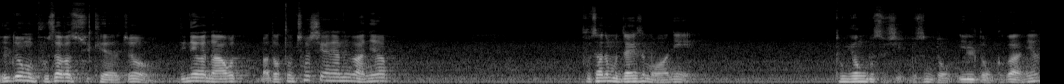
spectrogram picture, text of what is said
일동은 부사가 수식해야죠. 니네가 나하고 마더텅 첫 시간에 하는 거 아니야? 부사는 문장에서 뭐하니? 동형부 수식 무슨 동 일동 그거 아니야?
